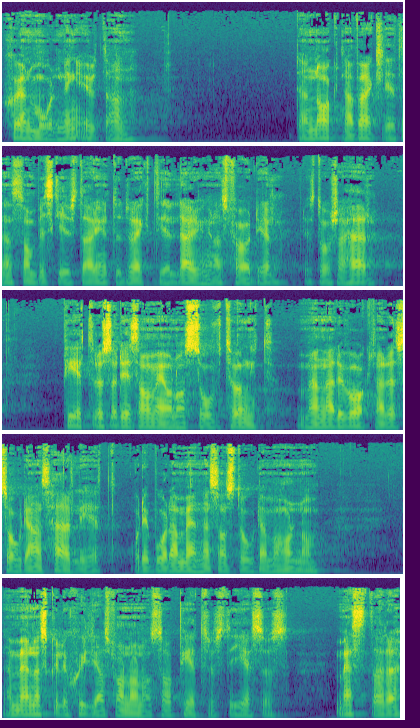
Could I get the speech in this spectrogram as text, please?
skönmålning utan den nakna verkligheten som beskrivs där är inte direkt till lärjungarnas fördel. Det står så här. Petrus och de som var med honom sov tungt, men när de vaknade såg de hans härlighet och de båda männen som stod där med honom. När männen skulle skiljas från honom sa Petrus till Jesus, Mästare,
